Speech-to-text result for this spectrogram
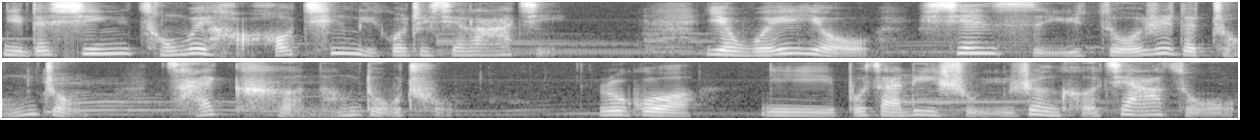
你的心从未好好清理过这些垃圾，也唯有先死于昨日的种种，才可能独处。如果你不再隶属于任何家族。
